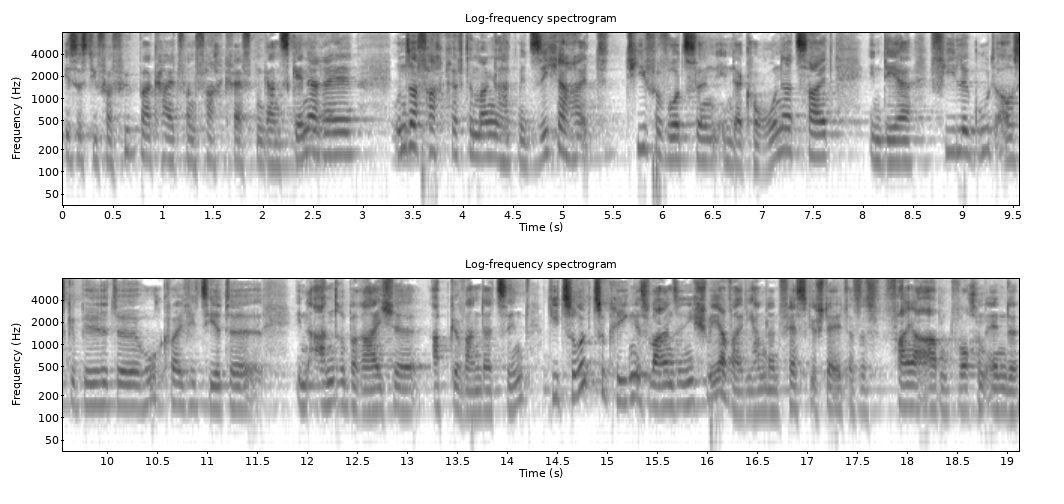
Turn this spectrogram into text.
ist es die Verfügbarkeit von Fachkräften ganz generell. Unser Fachkräftemangel hat mit Sicherheit tiefe Wurzeln in der Corona-Zeit, in der viele gut ausgebildete, hochqualifizierte in andere Bereiche abgewandert sind. Die zurückzukriegen ist wahnsinnig schwer, weil die haben dann festgestellt, dass es Feierabend, Wochenende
